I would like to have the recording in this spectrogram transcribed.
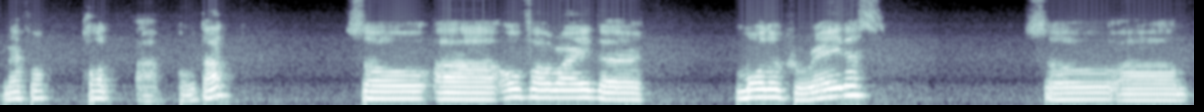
method port, uh, product. So uh, override the model creators so um,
